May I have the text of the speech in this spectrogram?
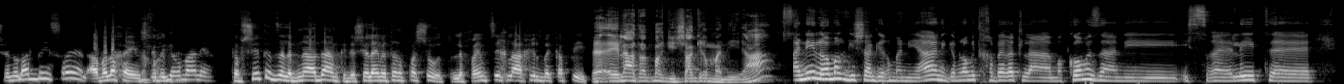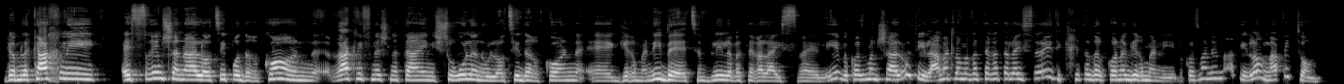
שנולד בישראל, אבל החיים שלי נכון. בגרמניה. תפשיט את זה לבני אדם כדי שיהיה להם יותר פשוט. לפעמים צריך להאכיל בכפית. אילת, את מרגישה גרמניה? אני לא מרגישה גרמניה, אני גם לא מתחברת למקום הזה, אני ישראלית. אה, גם לקח לי 20 שנה להוציא פה דרכון, רק לפני שנתיים אישרו לנו להוציא דרכון אה, גרמני בעצם, בלי לוותר על הישראלי, וכל הזמן שאלו אותי, למה את לא מוותרת על הישראלי? תקחי את הדרכון הגרמני, וכל הזמן אמרתי, לא, מה פתאום?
